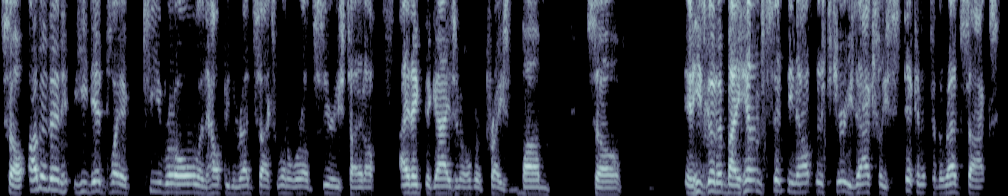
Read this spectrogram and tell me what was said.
So, other than he did play a key role in helping the Red Sox win a World Series title, I think the guy's an overpriced bum. So, and he's going to by him sitting out this year he's actually sticking it to the red sox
